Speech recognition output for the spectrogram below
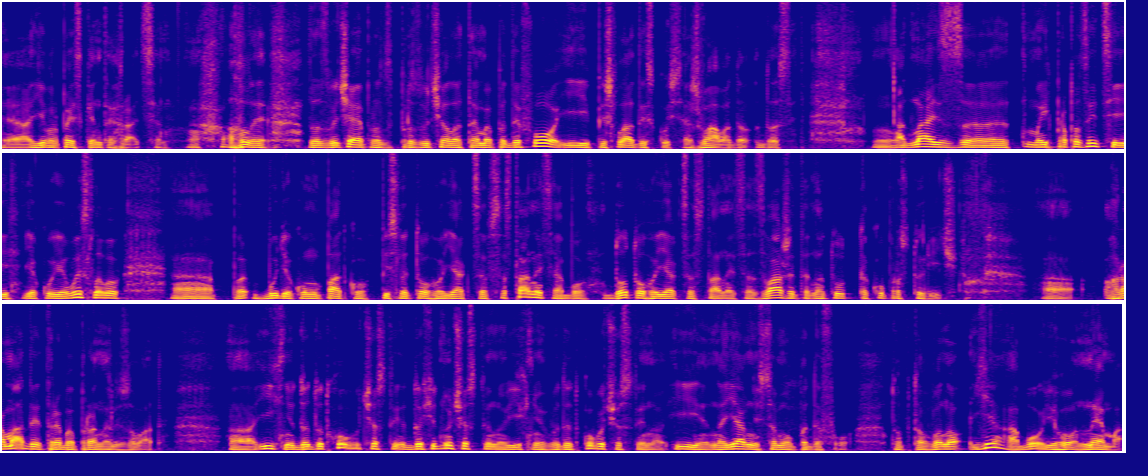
е, європейська інтеграція. Але зазвичай проз- прозвучала тема ПДФО і пішла дискусія, жвава досить. Одна із моїх пропозицій, яку я висловив, в будь-якому випадку, після того, як це все станеться, або до того, як це станеться, зважити на ту таку просту річ. Громади треба проаналізувати. Їхню додаткову частину, дохідну частину, їхню видаткову частину і наявність самого ПДФО. Тобто воно є або його нема.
